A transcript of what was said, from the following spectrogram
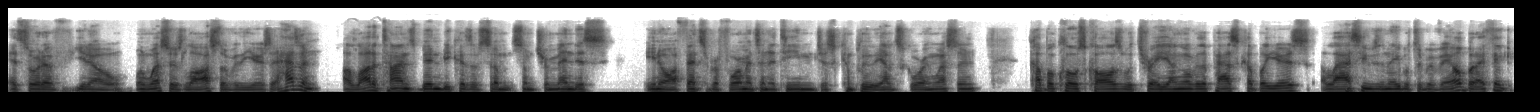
at sort of you know when Western's lost over the years it hasn't a lot of times been because of some some tremendous you know, offensive performance and a team just completely outscoring Western. A Couple close calls with Trey Young over the past couple years. Alas, he was unable to prevail. But I think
